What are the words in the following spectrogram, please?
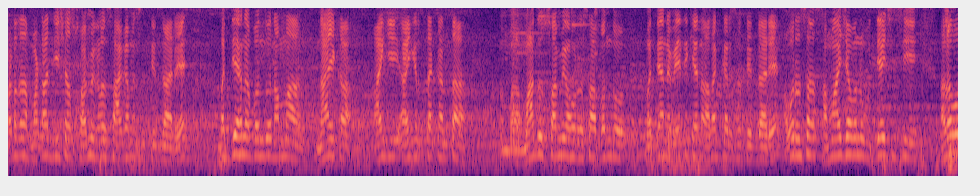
ಮಠದ ಮಠಾಧೀಶ ಸ್ವಾಮಿಗಳು ಆಗಮಿಸುತ್ತಿದ್ದಾರೆ ಮಧ್ಯಾಹ್ನ ಬಂದು ನಮ್ಮ ನಾಯಕ ಆಗಿ ಆಗಿರ್ತಕ್ಕಂಥ ಮಾಧುಸ್ವಾಮಿ ಅವರು ಸಹ ಬಂದು ಮಧ್ಯಾಹ್ನ ವೇದಿಕೆಯನ್ನು ಅಲಂಕರಿಸುತ್ತಿದ್ದಾರೆ. ಅವರು ಸಹ ಸಮಾಜವನ್ನು ಉದ್ದೇಶಿಸಿ ಹಲವು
